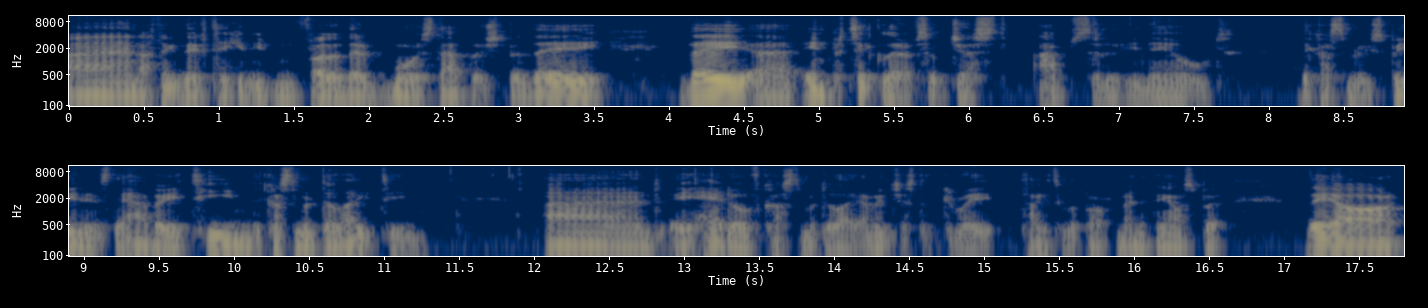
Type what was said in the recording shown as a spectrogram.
And I think they've taken it even further. They're more established, but they, they uh, in particular, have sort of just absolutely nailed the customer experience. They have a team, the customer delight team, and a head of customer delight. I mean, just a great title apart from anything else. But they are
